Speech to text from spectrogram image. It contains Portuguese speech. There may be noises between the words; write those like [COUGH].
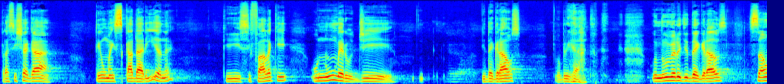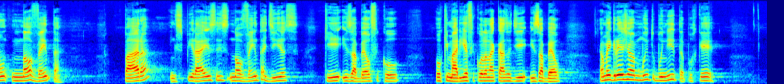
Para se chegar, tem uma escadaria, né? Que se fala que o número de de degraus. Obrigado. O número de degraus são 90 para inspirar esses 90 dias que Isabel ficou, ou que Maria ficou lá na casa de Isabel. É uma igreja muito bonita, porque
